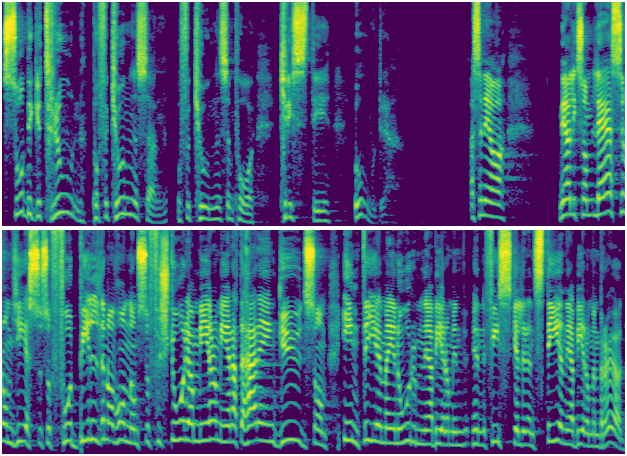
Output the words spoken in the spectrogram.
Så bygger tron på förkunnelsen och förkunnelsen på Kristi ord. Alltså när jag när jag liksom läser om Jesus och får bilden av honom så förstår jag mer och mer att det här är en Gud som inte ger mig en orm när jag ber om en, en fisk eller en sten när jag ber om en bröd.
